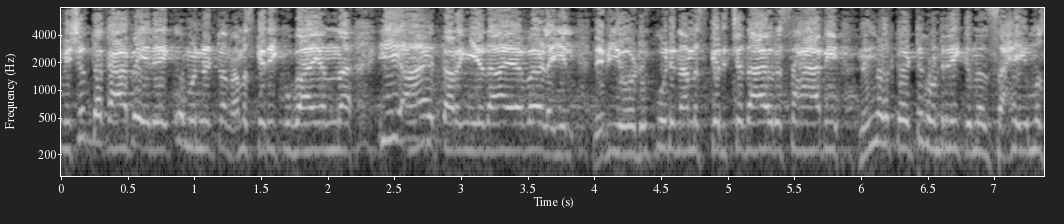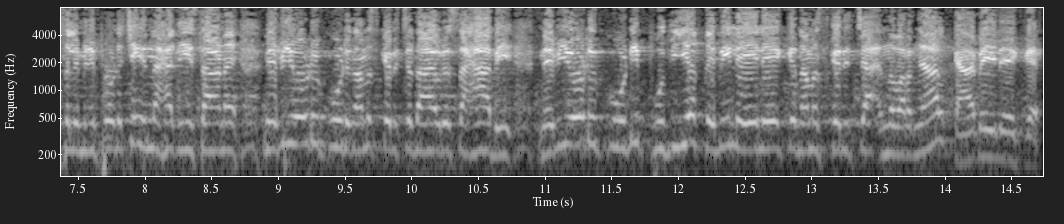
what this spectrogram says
വിശുദ്ധ കാബയിലേക്ക് മുന്നിട്ട് നമസ്കരിക്കുക എന്ന് ഈ ആയത്തിറങ്ങിയതായ വേളയിൽ നബിയോട് കൂടി നമസ്കരിച്ചതായ ഒരു സഹാബി നിങ്ങൾ കേട്ടുകൊണ്ടിരിക്കുന്നത് സഹി മുസ്ലിം റിപ്പോർട്ട് ചെയ്യുന്ന ഹദീസാണ്. നബിയോട് കൂടി നമസ്കരിച്ചതായ ഒരു സഹാബി നബിയോട് കൂടി പുതിയ കബിലയിലേക്ക് നമസ്കരിച്ച എന്ന് പറഞ്ഞാൽ കാബയിലേക്ക്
